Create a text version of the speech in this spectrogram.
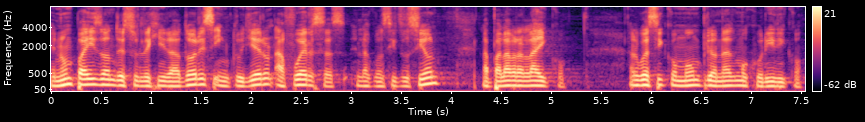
en un país donde sus legisladores incluyeron a fuerzas en la Constitución la palabra laico, algo así como un pleonasmo jurídico.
